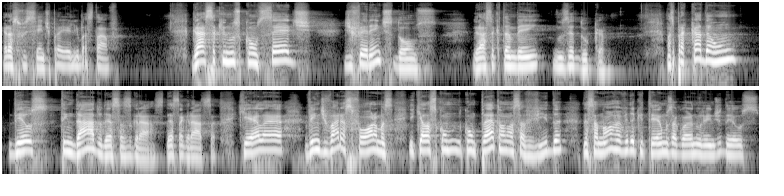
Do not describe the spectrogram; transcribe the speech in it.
era suficiente para ele e bastava. Graça que nos concede diferentes dons, graça que também nos educa. Mas para cada um, Deus tem dado dessas graças, dessa graça, que ela vem de várias formas e que elas com, completam a nossa vida, nessa nova vida que temos agora no reino de Deus.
